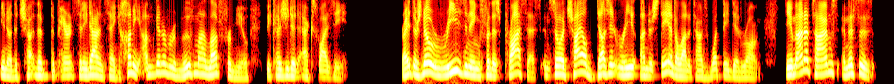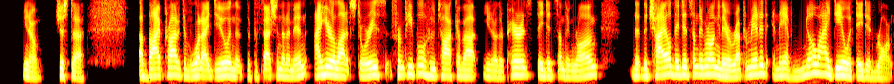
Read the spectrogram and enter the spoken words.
you know, the, ch- the, the parent sitting down and saying, honey, I'm going to remove my love from you because you did X, Y, Z right? There's no reasoning for this process. And so a child doesn't re- understand a lot of times what they did wrong. The amount of times, and this is, you know, just a, a byproduct of what I do and the, the profession that I'm in, I hear a lot of stories from people who talk about, you know, their parents, they did something wrong. The, the child, they did something wrong and they were reprimanded and they have no idea what they did wrong.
